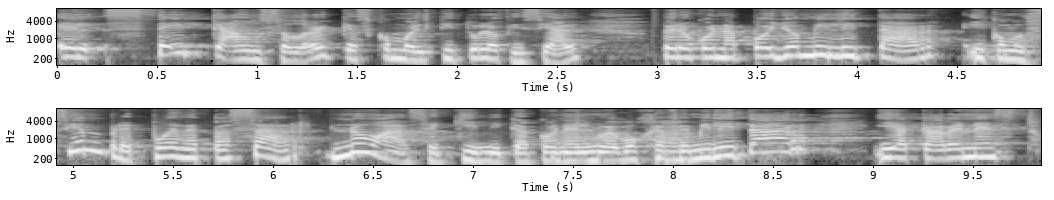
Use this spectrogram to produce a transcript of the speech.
el State Counselor, que es como el título oficial, pero con apoyo militar y como siempre puede pasar, no hace química con el nuevo jefe militar y acaba en esto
